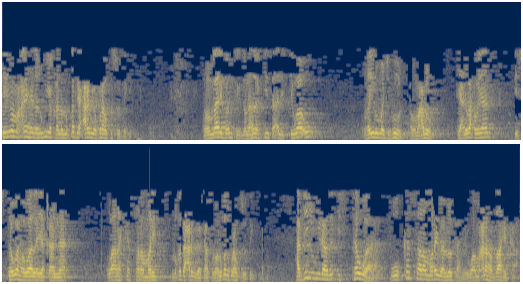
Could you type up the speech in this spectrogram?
kelimo macnaheeda lagu yaqaano luqadii carabiga qur'aanka ku soo degay imaam maalik baan u tegi doonaa hadalkiisa alistiwaau hayru majhuul ama macluum yani waxa weeyaan istawaha waa la yaqaanaa waana ka saramarid. Luqadda carabiga kaas waa luqada qur'anka ku soo degay haddii lagu yidhaahdo istawaa wuu ka sara maray baa loo fahmay. Waa macnaha daahirka ah.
